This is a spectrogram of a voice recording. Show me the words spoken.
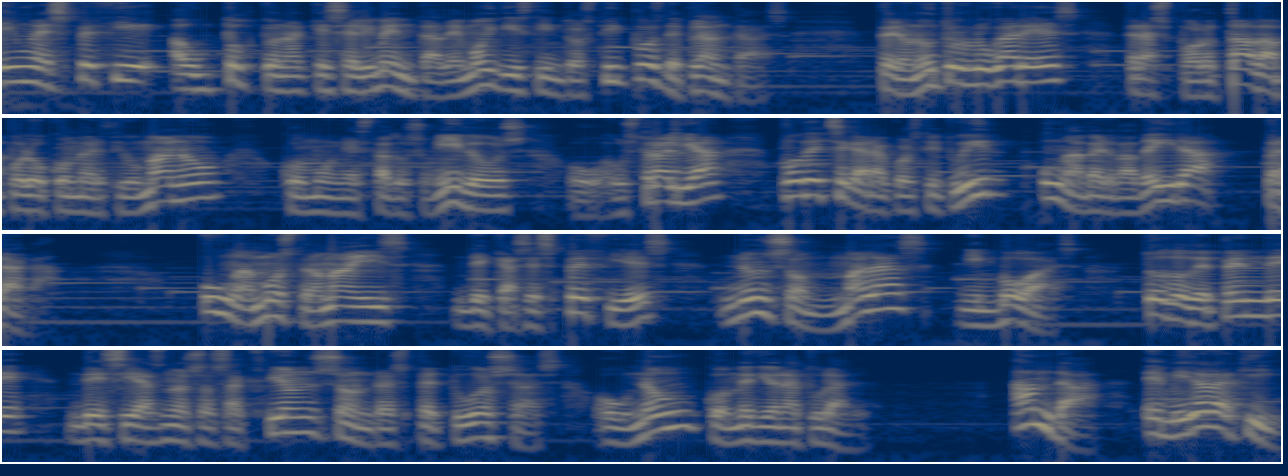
É unha especie autóctona que se alimenta de moi distintos tipos de plantas, pero noutros lugares, transportada polo comercio humano, como en Estados Unidos ou Australia, pode chegar a constituir unha verdadeira praga. Unha mostra máis de que as especies non son malas nin boas, todo depende de se as nosas accións son respetuosas ou non co medio natural. Anda, e mirad aquí,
